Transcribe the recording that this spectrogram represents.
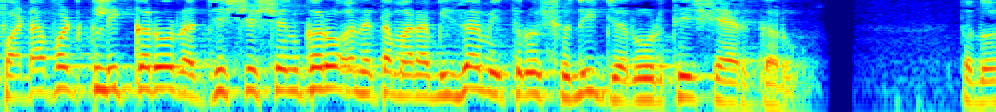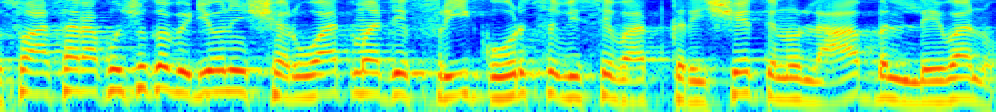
ફટાફટ ક્લિક કરો, રજીસ્ટ્રેશન કરો અને તમારા બીજા મિત્રો સુધી જરૂરથી શેર કરો. તો દોસ્તો, આશા રાખું છું કે વિડીયોની શરૂઆતમાં જે ફ્રી કોર્સ વિશે વાત કરી છે, તેનો લાભ લેવાનો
